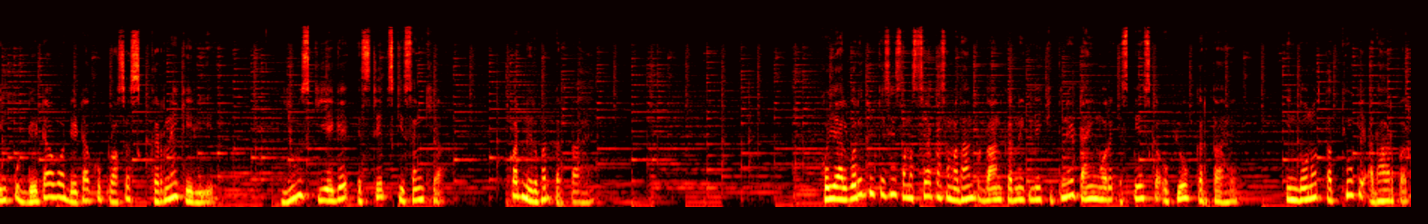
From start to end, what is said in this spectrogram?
इनपुट डेटा व डेटा को प्रोसेस करने के लिए यूज़ किए गए स्टेप्स की संख्या पर निर्भर करता है। कोई एल्गोरिथम किसी समस्या का समाधान प्रदान करने के लिए कितने टाइम और स्पेस का उपयोग करता है, इन दोनों तथ्यों के आधार पर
